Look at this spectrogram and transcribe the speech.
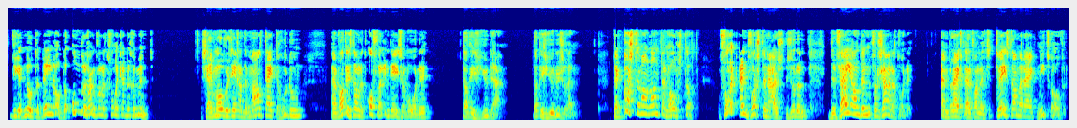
die het notabene op de ondergang van het volk hebben gemunt. Zij mogen zich aan de maaltijd te goed doen. En wat is dan het offer in deze woorden? Dat is Juda. Dat is Jeruzalem. Ten koste van land en hoofdstad, volk en vorstenhuis zullen de vijanden verzadigd worden en blijft er van het tweestammenrijk niets over.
